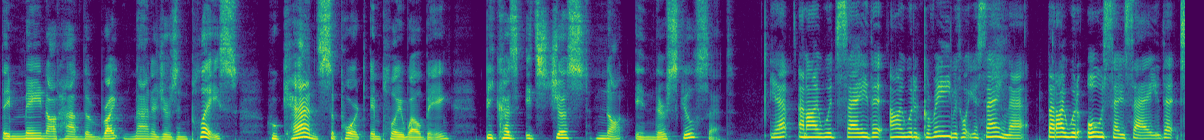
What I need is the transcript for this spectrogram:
they may not have the right managers in place who can support employee well being because it's just not in their skill set. Yeah, and I would say that I would agree with what you're saying there. But I would also say that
